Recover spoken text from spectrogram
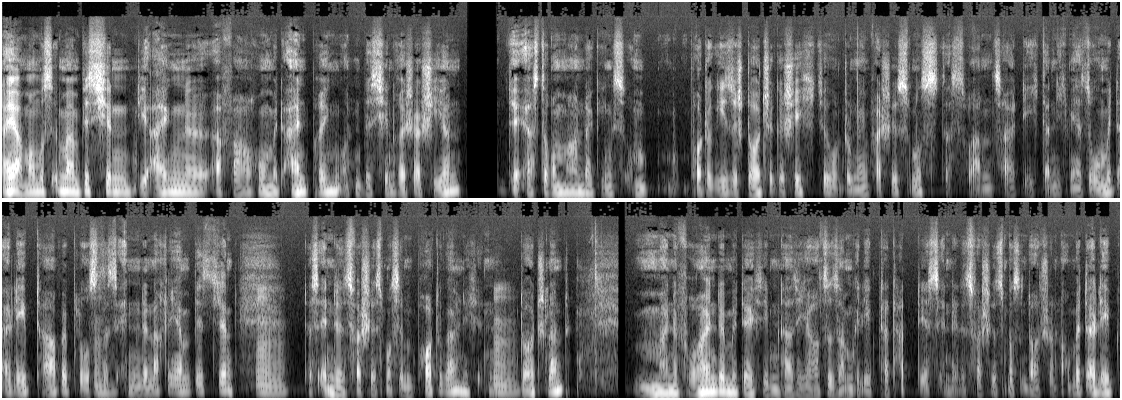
Naja, man muss immer ein bisschen die eigene Erfahrung mit einbringen und ein bisschen recherchieren. Der erste Roman, da ging es um portugiesisch-deutsche Geschichte und um den Faschismus. Das war eine Zeit, die ich dann nicht mehr so miterlebt habe, bloß mhm. das Ende nachher ein bisschen. Mhm. Das Ende des Faschismus in Portugal, nicht in mhm. Deutschland. Meine Freundin, mit der ich 37 Jahre zusammengelebt habe, hat das Ende des Faschismus in Deutschland noch miterlebt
